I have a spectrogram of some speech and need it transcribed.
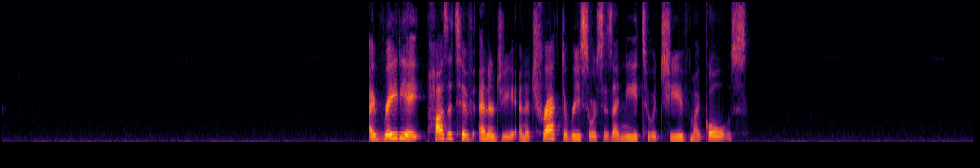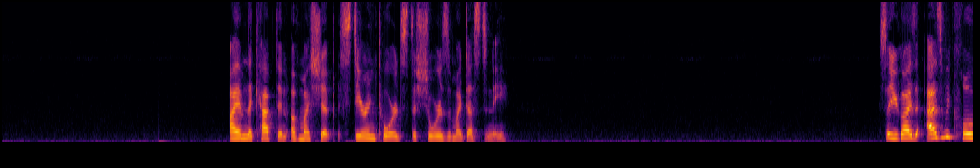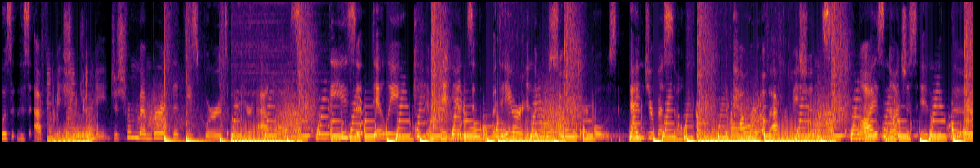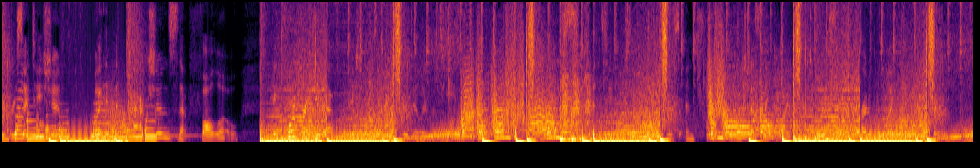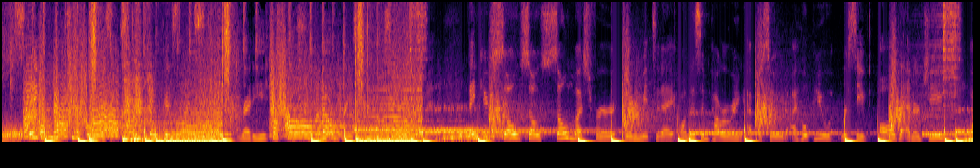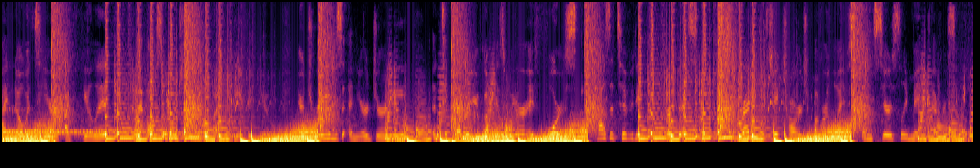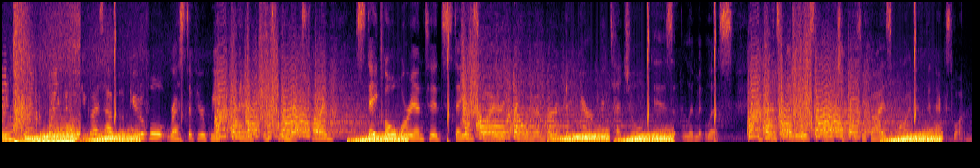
I radiate positive energy and attract the resources I need to achieve my goals. I am the captain of my ship, steering towards the shores of my destiny. So, you guys, as we close this affirmation journey, just remember that these words are your allies. These daily companions, they are in the pursuit of your goals and your best self. The power of affirmations lies not just in the recitation, but in the actions that follow. Incorporate these affirmations into your daily routine. So, much for joining me today on this empowering episode. I hope you received all the energy. I know it's here, I feel it, and I also want you to know I believe in you, your dreams, and your journey. And together, you guys, we are a force of positivity and purpose, ready to take charge of our lives and seriously make every single day you guys have a beautiful rest of your week. And until next time, stay goal oriented, stay inspired, and remember that your potential is limitless. And as always, I'll chat with you guys on the next one.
